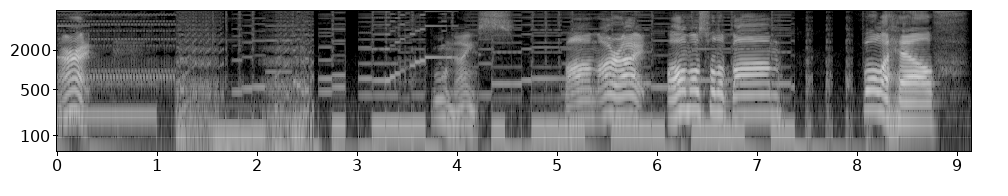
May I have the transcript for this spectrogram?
Alright. Ooh, nice. Bomb, alright. Almost full of bomb. Full of health.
